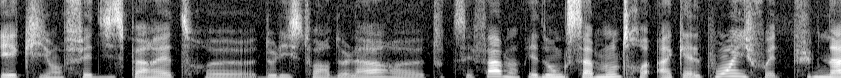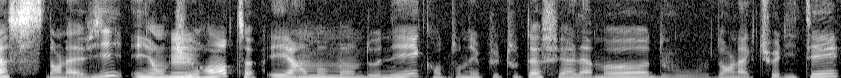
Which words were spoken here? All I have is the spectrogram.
et qui ont fait disparaître euh, de l'histoire de l'art euh, toutes ces femmes. Et donc, ça montre à quel point il faut être pugnace dans la vie et endurante. Et à un moment donné, quand on n'est plus tout à fait à la mode ou dans l'actualité,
